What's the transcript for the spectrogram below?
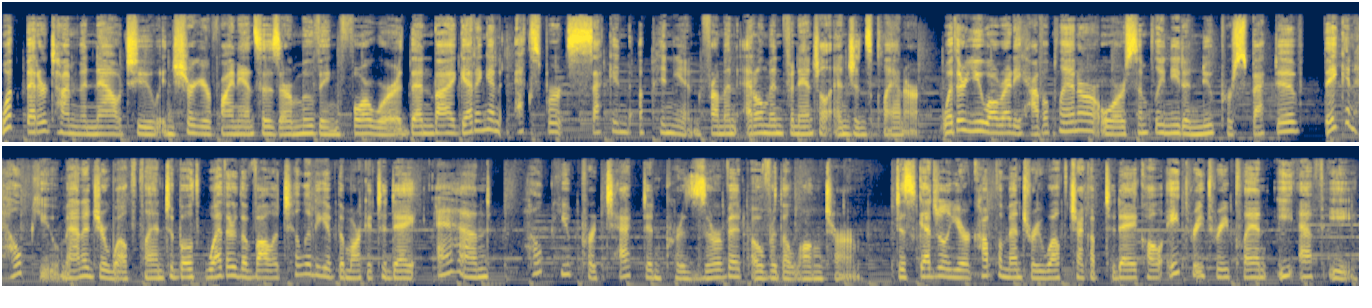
What better time than now to ensure your finances are moving forward than by getting an expert second opinion from an Edelman Financial Engines planner? Whether you already have a planner or simply need a new perspective, they can help you manage your wealth plan to both weather the volatility of the market today and help you protect and preserve it over the long term. To schedule your complimentary wealth checkup today, call 833 PLAN EFE.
